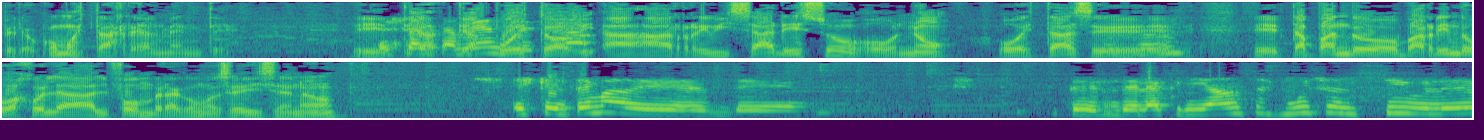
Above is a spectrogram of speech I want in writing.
pero ¿cómo estás realmente? Eh, ¿te, has puesto a, revisar eso o no? ¿O estás eh, eh, tapando, barriendo bajo la alfombra, como se dice, no? Es que el tema de, de, la crianza es muy sensible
